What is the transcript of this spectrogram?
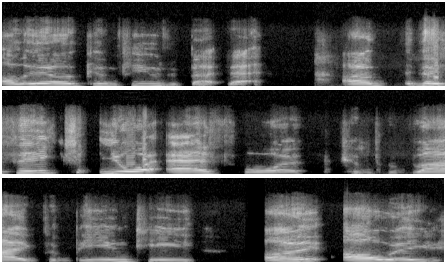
a little confused about that. Um, the things you're asked for to provide from P and T aren't always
